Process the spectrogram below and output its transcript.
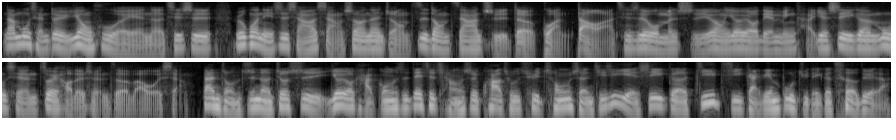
那目前对于用户而言呢，其实如果你是想要享受那种自动加值的管道啊，其实我们使用悠游联名卡也是一个目前最好的选择吧，我想。但总之呢，就是悠游卡公司这次尝试跨出去冲绳，其实也是一个积极改变布局的一个策略啦。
